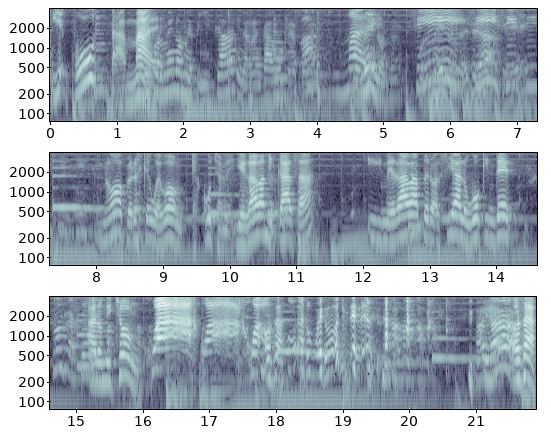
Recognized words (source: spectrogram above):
Y puta madre. por menos me piñicaban y me arrancaban un pedazo Ah, de brazo. su Por madre. menos, ¿eh? Sí, menos, sí, edad, sí, sí, sí, sí, sí. No, pero es que huevón, escúchame, llegaba a mi casa y me daba, pero hacía a lo Walking Dead, Con razón. a lo michón, ¡juá, juá, juá! O sea, huevón, de verdad. Ah, ya. o sea,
